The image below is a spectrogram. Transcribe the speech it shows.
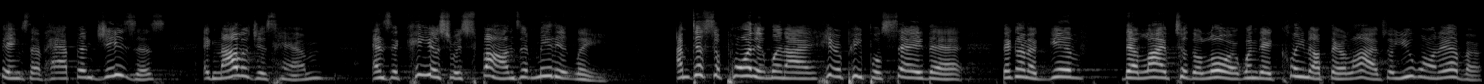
things have happened. Jesus acknowledges him, and Zacchaeus responds immediately. I'm disappointed when I hear people say that they're going to give their life to the Lord when they clean up their lives, or you won't ever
